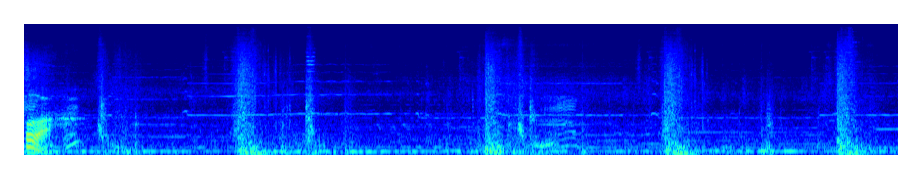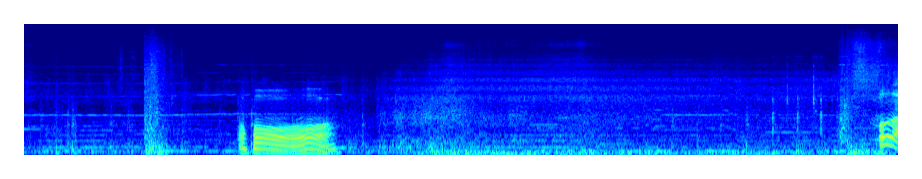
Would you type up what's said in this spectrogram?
เอื้อโอ้โหเอ้อ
